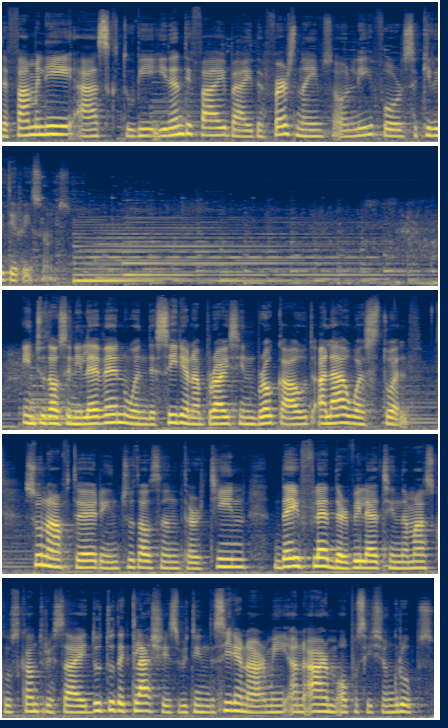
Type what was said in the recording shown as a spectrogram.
The family asked to be identified by the first names only for security reasons. In 2011, when the Syrian uprising broke out, Alaa was 12. Soon after, in 2013, they fled their village in Damascus countryside due to the clashes between the Syrian army and armed opposition groups.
